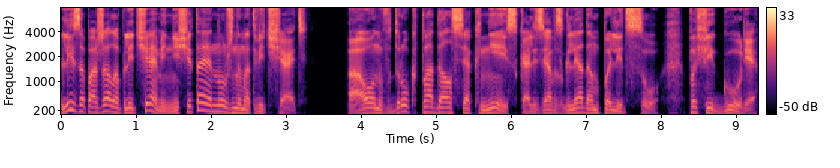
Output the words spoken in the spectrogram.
Лиза пожала плечами, не считая нужным отвечать. А он вдруг подался к ней, скользя взглядом по лицу, по фигуре,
